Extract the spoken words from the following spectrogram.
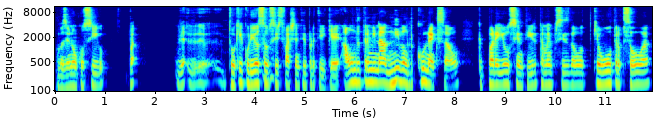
Mas eu não consigo. Estou aqui curioso sobre se isto faz sentido para ti, que é há um determinado nível de conexão que para eu sentir também preciso da out- que a outra pessoa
